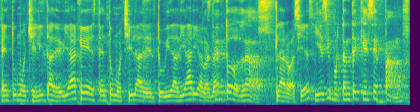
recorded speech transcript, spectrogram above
en tu mochilita de viaje, esté en tu mochila de tu vida diaria, ¿verdad? Está en todos lados. Claro, así es. Y es importante que sepamos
